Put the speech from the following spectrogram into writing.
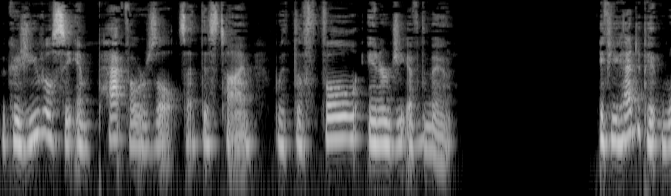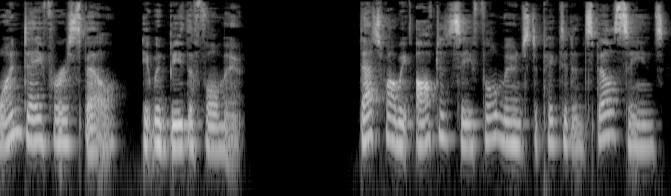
because you will see impactful results at this time with the full energy of the moon. If you had to pick one day for a spell, it would be the full moon. That's why we often see full moons depicted in spell scenes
